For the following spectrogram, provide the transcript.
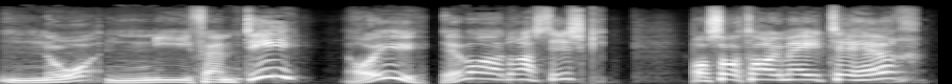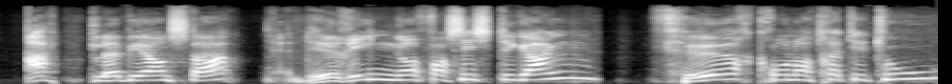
Nå 9,50. Oi, det var drastisk. Og så tar jeg meg til her. Atle Bjørnstad. Det ringer for siste gang. Før kroner 32.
